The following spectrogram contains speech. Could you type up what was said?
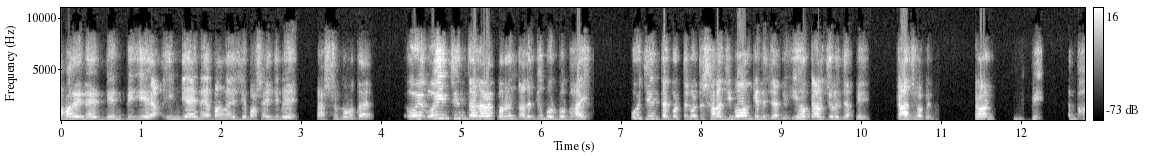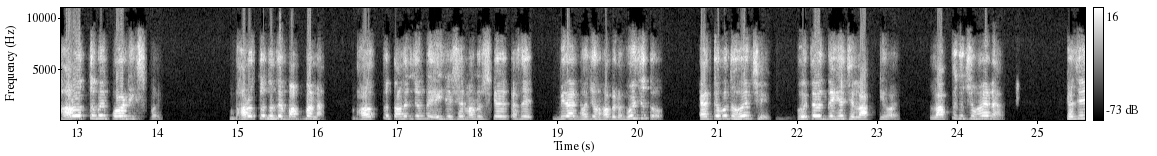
আবার এনে বিএনপি ইন্ডিয়া এনে বাংলাদেশে বসাই দিবে রাষ্ট্র ক্ষমতায়। ওই ওই চিন্তা যারা করেন, তাদেরকে বলব, ভাই, ওই চিন্তা করতে করতে সারা জীবন কেটে যাবে, ইহকাল চলে যাবে, কাজ হবে না। কারণ ভারত তো পলিটিক্স করে। ভারত তো তাদের বাপমা না। ভারত তো তাদের জন্য এই দেশের মানুষের কাছে বিরাট ভাজন হবে না। হয়েছে তো? এক তো হয়েছে। হয়তো দেখেছে লাভ কি হয়। লাভ তো কিছু হয় না। কাজে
